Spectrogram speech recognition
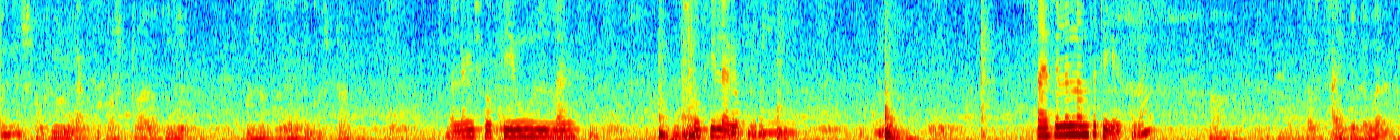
ওই শফিউল ডাকতে কষ্ট হয় অত দূর পর্যন্ত যাইতে কষ্ট হয়। ওর লাগে শফিউল লাগেছে? না, শফি লাগেছে না? সাইফুলের নাম তো ঠিক আছে না? হ্যাঁ তার সাই পেতে পারে না।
